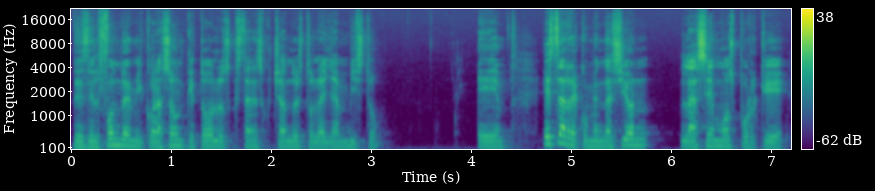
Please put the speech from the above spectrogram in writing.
desde el fondo de mi corazón que todos los que están escuchando esto la hayan visto. Eh, esta recomendación la hacemos porque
